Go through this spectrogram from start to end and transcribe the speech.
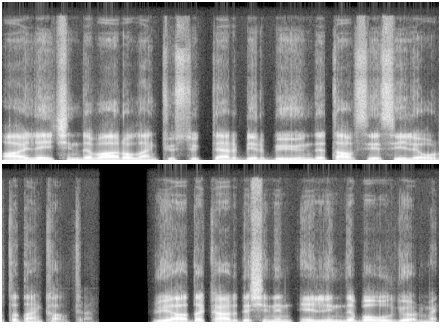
Aile içinde var olan küslükler bir büyüğünde tavsiyesiyle ortadan kalkar. Rüyada kardeşinin elinde bavul görmek.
